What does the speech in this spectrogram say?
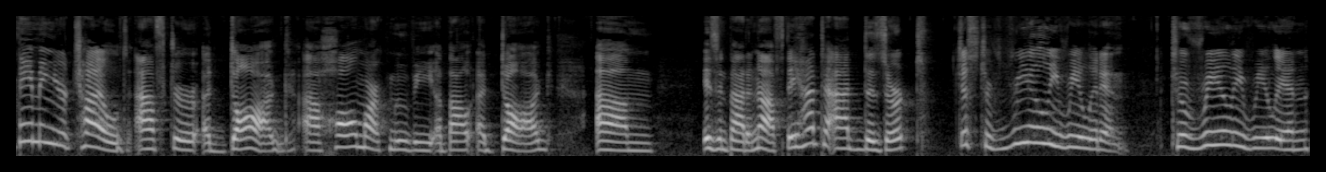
naming your child after a dog. A Hallmark movie about a dog um, isn't bad enough. They had to add dessert just to really reel it in, to really reel in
